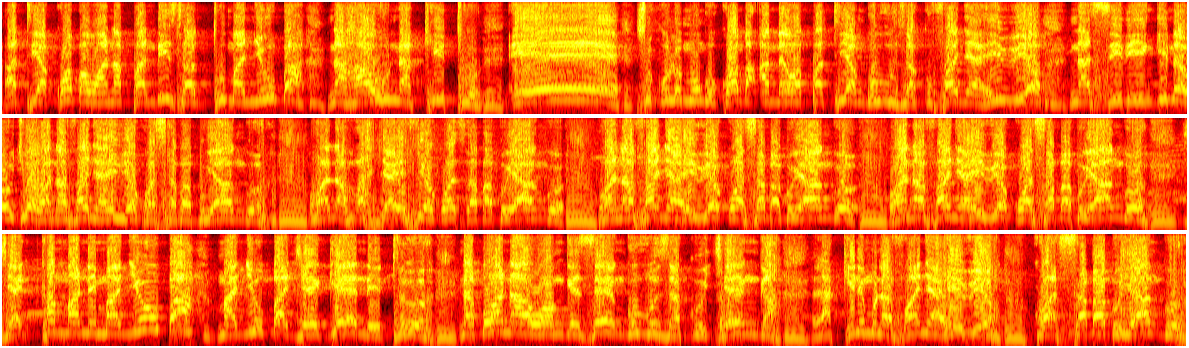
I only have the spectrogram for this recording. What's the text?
Hati ya kwamba wanapandisa tu manyumba na hauna kitu. Eh, shukuru mungu kwamba amewapatia nguvu za kufanya hivyo na siri ingine ujue wanafanya hivyo kwa sababu yangu. Wanafanya hivyo kwa sababu yangu. Wanafanya hivyo kwa sababu yangu wanafanya hivyo kwa sababu yangu. Je kama ni manyumba manyumba jegeni tu. Na bwana awaongezee nguvu za kujenga. Lakini mnafanya hivyo kwa sababu yangu.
